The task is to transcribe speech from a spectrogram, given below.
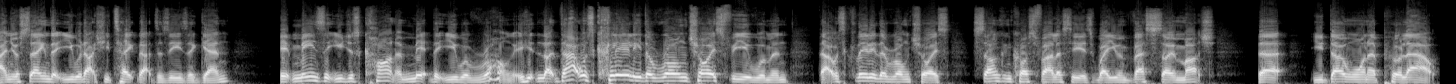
and you're saying that you would actually take that disease again, it means that you just can't admit that you were wrong. It, like that was clearly the wrong choice for you, woman. That was clearly the wrong choice. Sunken cost fallacy is where you invest so much that you don't want to pull out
